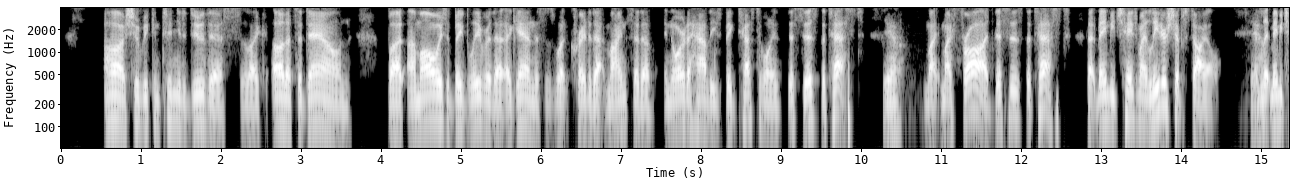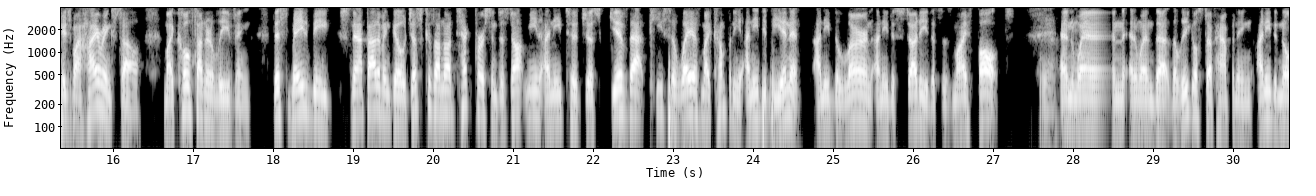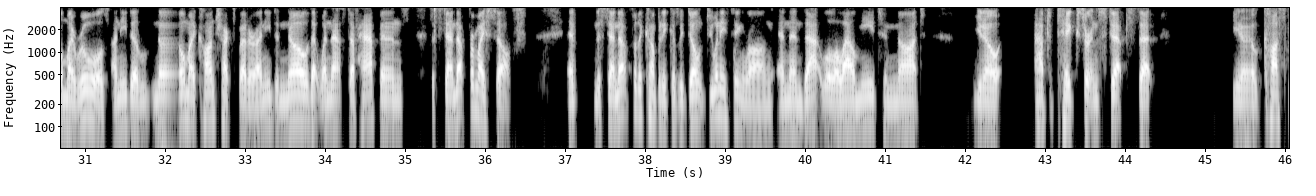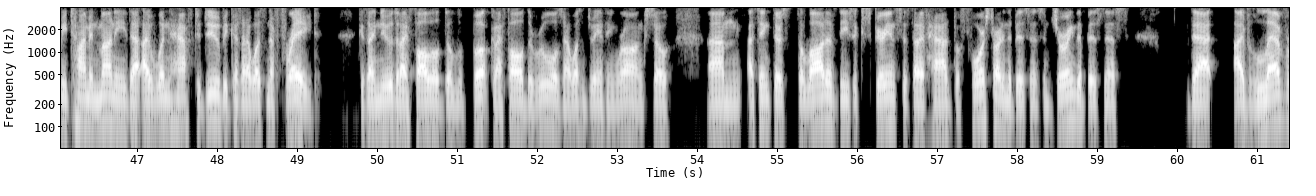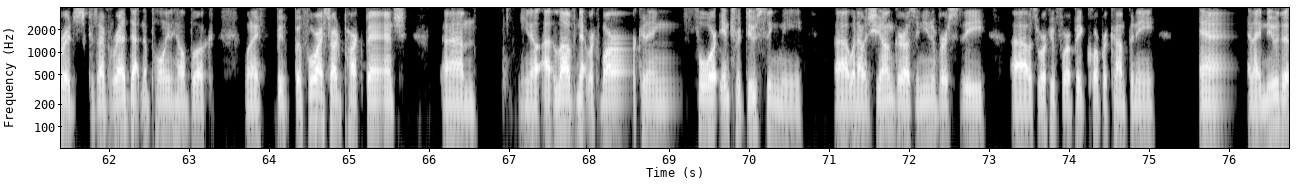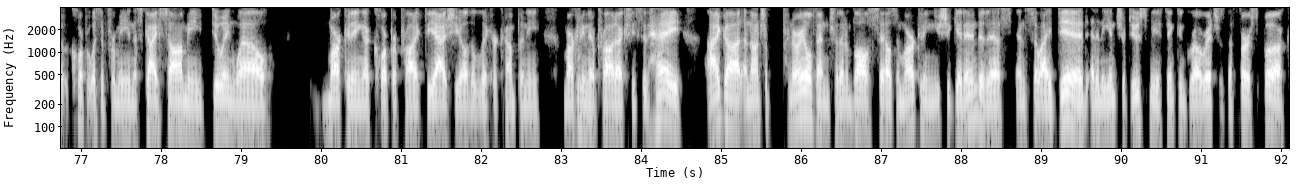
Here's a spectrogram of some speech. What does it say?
oh, should we continue to do this? Like, oh, that's a down. But I'm always a big believer that again, this is what created that mindset of in order to have these big testimonies, this is the test. Yeah. My my fraud, this is the test that made me change my leadership style yeah. and maybe change my hiring style. My co-founder leaving. This made me snap out of and go, just because I'm not a tech person does not mean I need to just give that piece away of my company. I need to be in it. I need to learn. I need to study. This is my fault. Yeah. And when and when the, the legal stuff happening, I need to know my rules. I need to know my contracts better. I need to know that when that stuff happens, to stand up for myself and to stand up for the company because we don't do anything wrong. And then that will allow me to not, you know, have to take certain steps that you know cost me time and money that I wouldn't have to do because I wasn't afraid because I knew that I followed the book and I followed the rules and I wasn't doing anything wrong. So um, I think there's a lot of these experiences that I've had before starting the business and during the business that I've leveraged because I've read that Napoleon Hill book when I before I started Parkbench. Um, you know, I love network marketing for introducing me. Uh, when I was younger, I was in university. Uh, I was working for a big corporate company, and and I knew that corporate wasn't for me. And this guy saw me doing well, marketing a corporate product, Diageo, the liquor company, marketing their products. He said, "Hey, I got an entrepreneurial venture that involves sales and marketing. You should get into this." And so I did. And then he introduced me to Think and Grow Rich, was the first book.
